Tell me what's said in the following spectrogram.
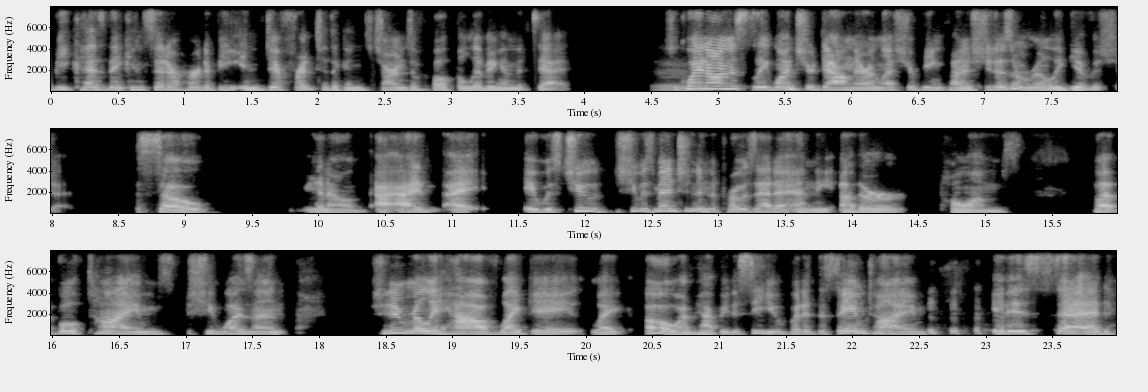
because they consider her to be indifferent to the concerns of both the living and the dead. So Mm. quite honestly, once you're down there, unless you're being punished, she doesn't really give a shit. So, you know, I, I, I it was too. She was mentioned in the Prose Edda and the other poems, but both times she wasn't. She didn't really have like a like, oh, I'm happy to see you. But at the same time, it is said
